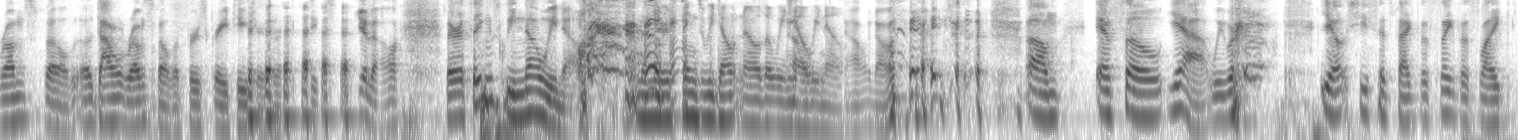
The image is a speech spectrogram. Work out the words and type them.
Rumsfeld, uh, Donald Rumsfeld, the first grade teacher. Right? you know, there are things we know we know. and then there's things we don't know that we know we know. No, no. um, and so, yeah, we were, you know, she sits back this thing that's like,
